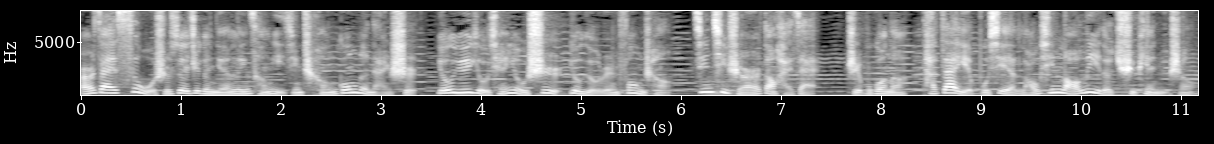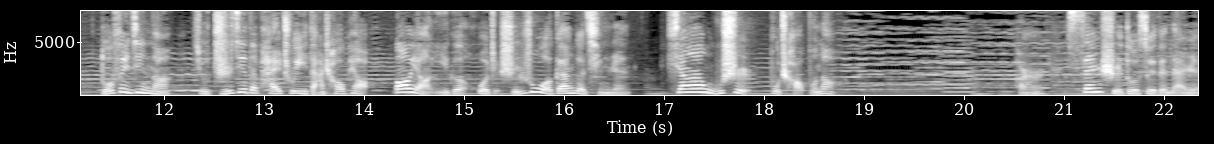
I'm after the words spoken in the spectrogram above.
而在四五十岁这个年龄层已经成功的男士，由于有钱有势，又有人奉承，精气神儿倒还在。只不过呢，他再也不屑劳心劳力的去骗女生，多费劲呢，就直接的拍出一沓钞票，包养一个或者是若干个情人，相安无事，不吵不闹。而三十多岁的男人，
